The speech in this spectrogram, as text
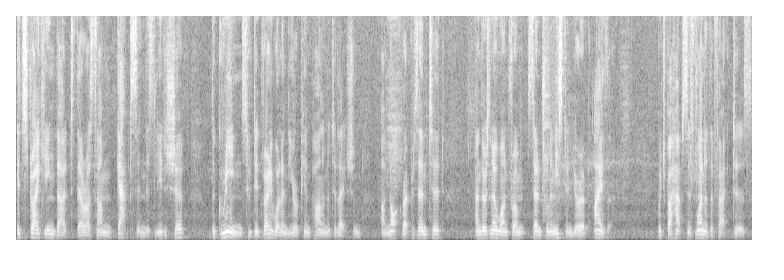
It's striking that there are some gaps in this leadership. The Greens, who did very well in the European Parliament election, are not represented, and there is no one from Central and Eastern Europe either, which perhaps is one of the factors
